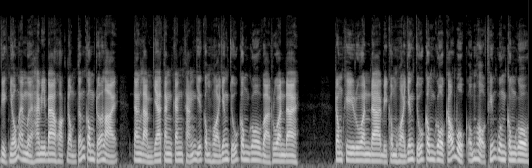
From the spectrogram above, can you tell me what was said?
Việc nhóm M23 hoạt động tấn công trở lại đang làm gia tăng căng thẳng giữa Cộng hòa Dân chủ Congo và Rwanda. Trong khi Rwanda bị Cộng hòa Dân chủ Congo cáo buộc ủng hộ phiến quân Congo,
